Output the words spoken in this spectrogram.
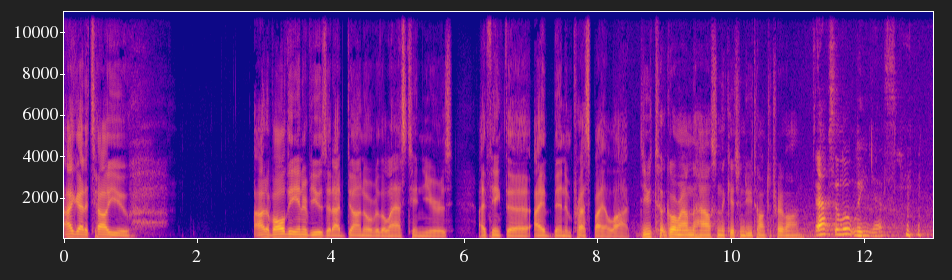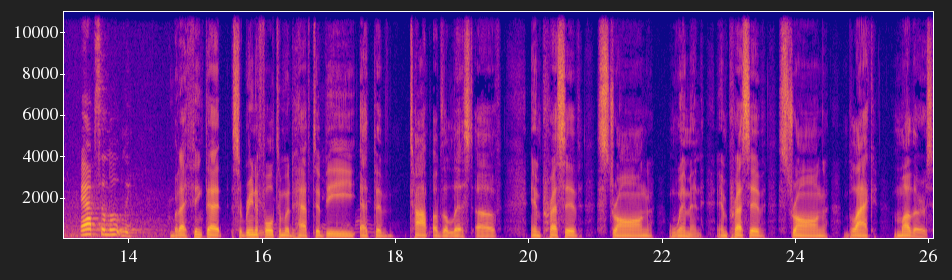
I got to tell you, out of all the interviews that I've done over the last 10 years, I think the I've been impressed by a lot. Do you t- go around the house in the kitchen? Do you talk to Trayvon? Absolutely. Yes. Absolutely. But I think that Sabrina Fulton would have to be at the top of the list of impressive, strong women, impressive, strong black mothers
